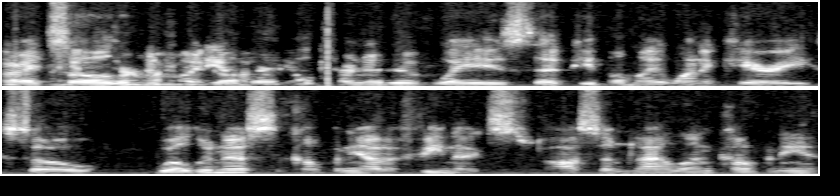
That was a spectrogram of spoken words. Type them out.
All right, so Turn looking my at mic other alternative ways that people might want to carry. So Wilderness, a company out of Phoenix, awesome nylon company,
